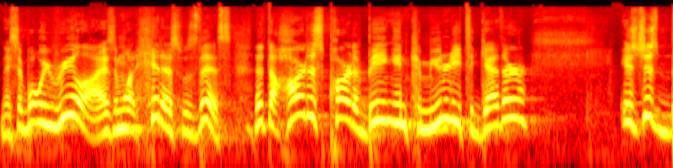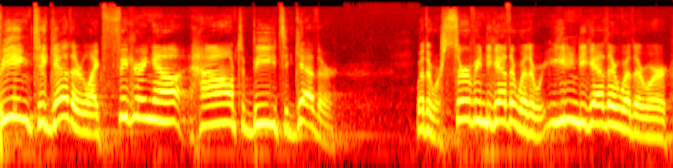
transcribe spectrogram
And they said, What we realized and what hit us was this that the hardest part of being in community together is just being together, like figuring out how to be together. Whether we're serving together, whether we're eating together, whether we're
